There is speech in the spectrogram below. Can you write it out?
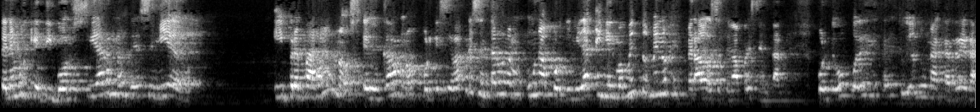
tenemos que divorciarnos de ese miedo y prepararnos, educarnos, porque se va a presentar una, una, oportunidad en el momento menos esperado se te va a presentar, porque vos puedes estar estudiando una carrera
